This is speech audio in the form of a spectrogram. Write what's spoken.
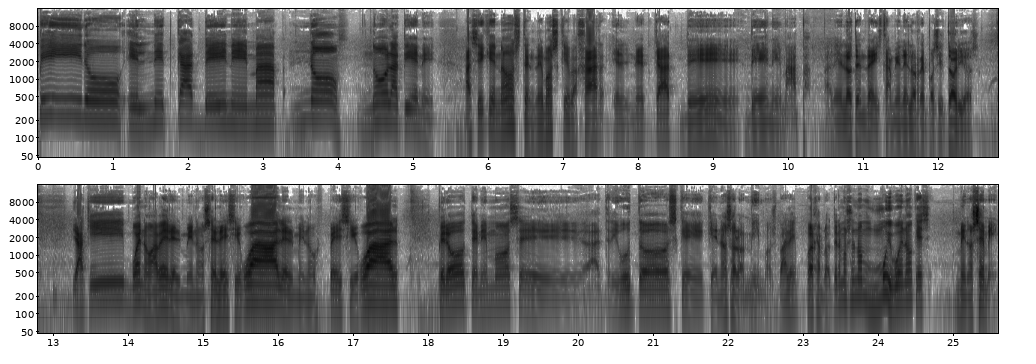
Pero el Netcat de Nmap no, no la tiene. Así que nos tendremos que bajar el Netcat de, de. ¿vale? Lo tendréis también en los repositorios. Y aquí, bueno, a ver, el menos L es igual, el menos P es igual, pero tenemos eh, atributos que, que, no son los mismos, ¿vale? Por ejemplo, tenemos uno muy bueno que es menos M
